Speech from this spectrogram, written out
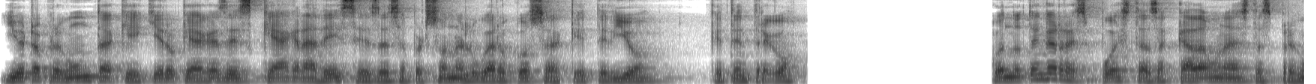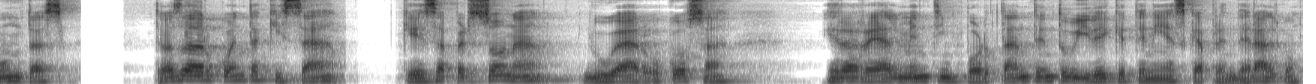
Y otra pregunta que quiero que hagas es, ¿qué agradeces a esa persona, lugar o cosa que te dio, que te entregó? Cuando tengas respuestas a cada una de estas preguntas, te vas a dar cuenta quizá que esa persona, lugar o cosa era realmente importante en tu vida y que tenías que aprender algo.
